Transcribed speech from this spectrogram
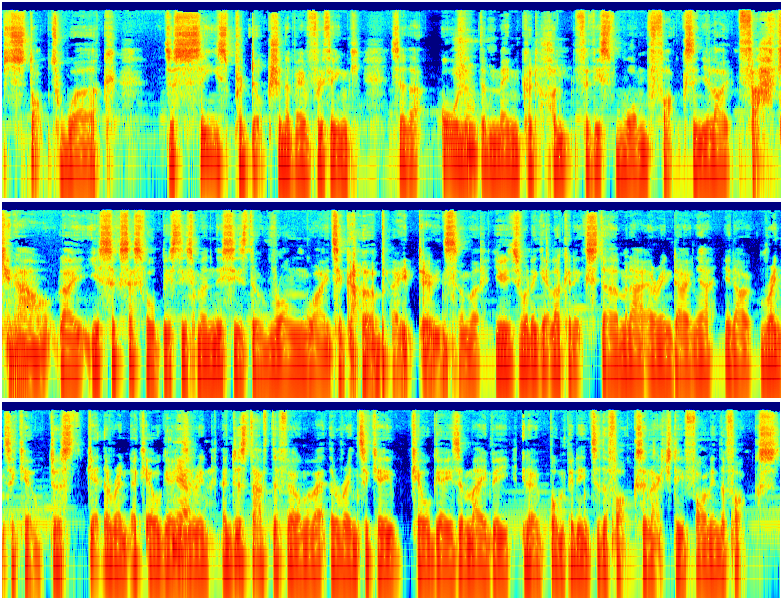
stopped work just ceased production of everything so that all of the men could hunt for this one fox. And you're like, fucking hell, like you're successful businessman. This is the wrong way to go about doing something. You just want to get like an exterminator in, don't you? You know, rent a kill. Just get the rent a kill geezer Yeah. in and just have the film about the rent a kill, geezer, maybe, you know, bumping into the fox and actually finding the fox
